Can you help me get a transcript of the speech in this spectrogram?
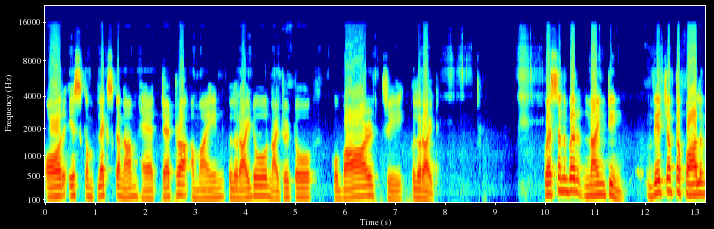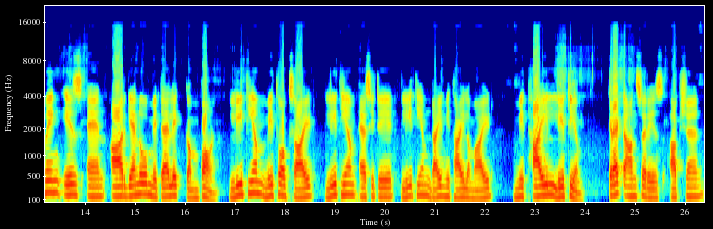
और इस कम्प्लेक्स का नाम है tetra amine chlorido nitrato cobalt three chloride question number 19 which of the following is an organometallic compound lithium methoxide lithium acetate lithium dimethylamide methyl lithium Correct answer is option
